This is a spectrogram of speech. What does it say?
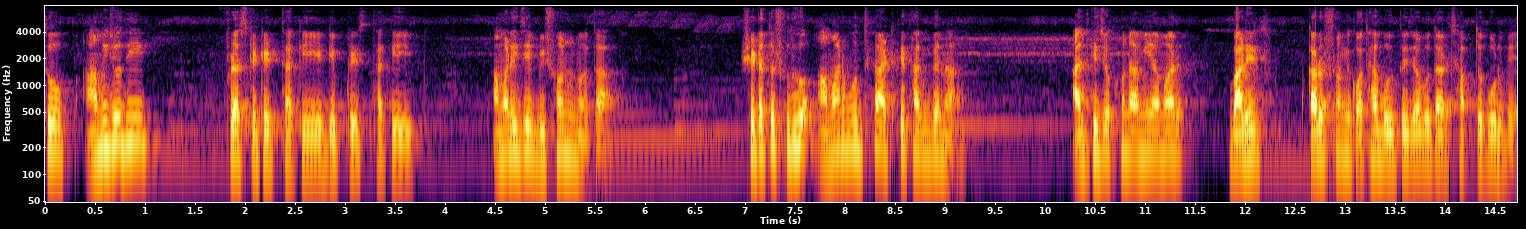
তো আমি যদি ফ্রাস্ট্রেটেড থাকি ডিপ্রেস থাকি, আমার এই যে বিষণ্নতা সেটা তো শুধু আমার মধ্যে আটকে থাকবে না। আজকে যখন আমি আমার বাড়ির কারোর সঙ্গে কথা বলতে যাব, তার ছাপ তো পড়বে।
